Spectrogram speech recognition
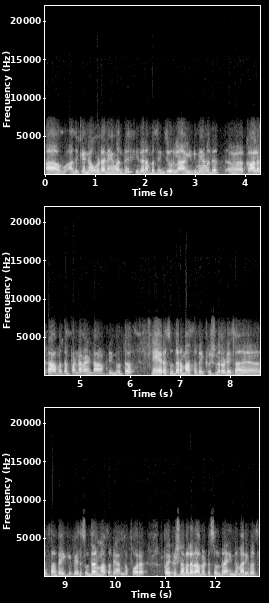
ஆஹ் அதுக்கு என்ன உடனே வந்து இதை நம்ம செஞ்சுடலாம் இனிமே வந்து கால தாமதம் பண்ண வேண்டாம் அப்படின்னுட்டு நேர சுதர்மா சபை கிருஷ்ணருடைய ச சபைக்கு பேர் சுதர்மா சபை. அங்க போற போய் கிருஷ்ணபல்லராவட்ட சொல்றேன். இந்த மாதிரி வச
